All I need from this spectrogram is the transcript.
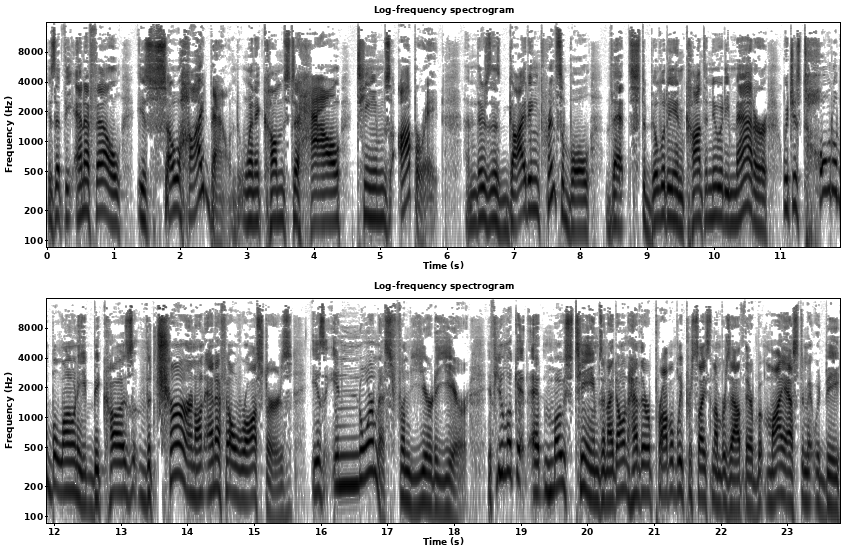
is that the NFL is so hidebound when it comes to how teams operate. And there's this guiding principle that stability and continuity matter, which is total baloney because the churn on NFL rosters is enormous from year to year. If you look at, at most teams, and I don't have, there are probably precise numbers out there, but my estimate would be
